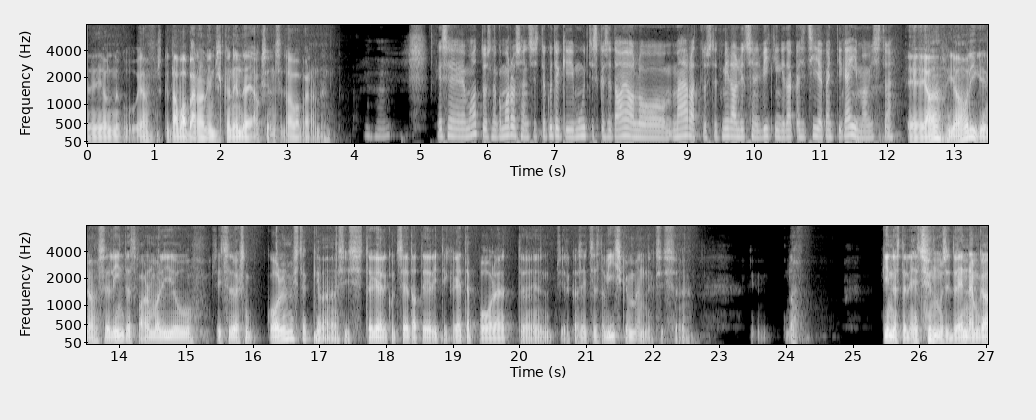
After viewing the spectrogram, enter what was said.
ei olnud nagu jah, sihuke tavapärane, ilmselt ka nende jaoks ei olnud see tavapärane. Ja see matus, nagu ma aru saan, siis ta kuidagi muutis ka seda ajaloo määratlust, et millal üldse need viikingid hakkasid siia kanti käima vist või? jah, ja oligi noh, see Lindesfarm oli ju seitsesada üheksakümmend kolm vist äkki või, siis tegelikult see dateeriti ikka ettepoole, et eh, circa seitsesada viiskümmend, ehk siis eh, noh, kindlasti oli neid sündmusi ju ennem ka,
